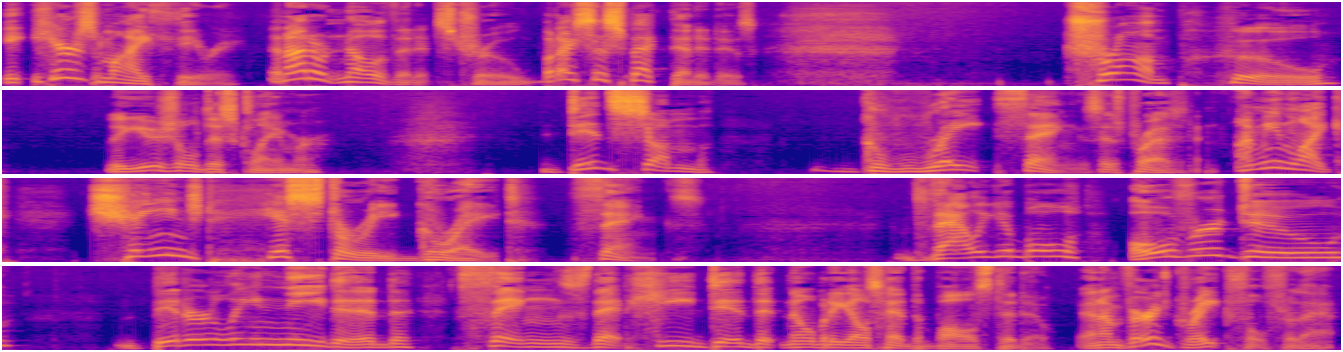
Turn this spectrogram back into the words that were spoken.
Here's my theory. And I don't know that it's true, but I suspect that it is. Trump, who, the usual disclaimer, did some great things as president. I mean, like changed history great things. Valuable, overdue, bitterly needed things that he did that nobody else had the balls to do. And I'm very grateful for that.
